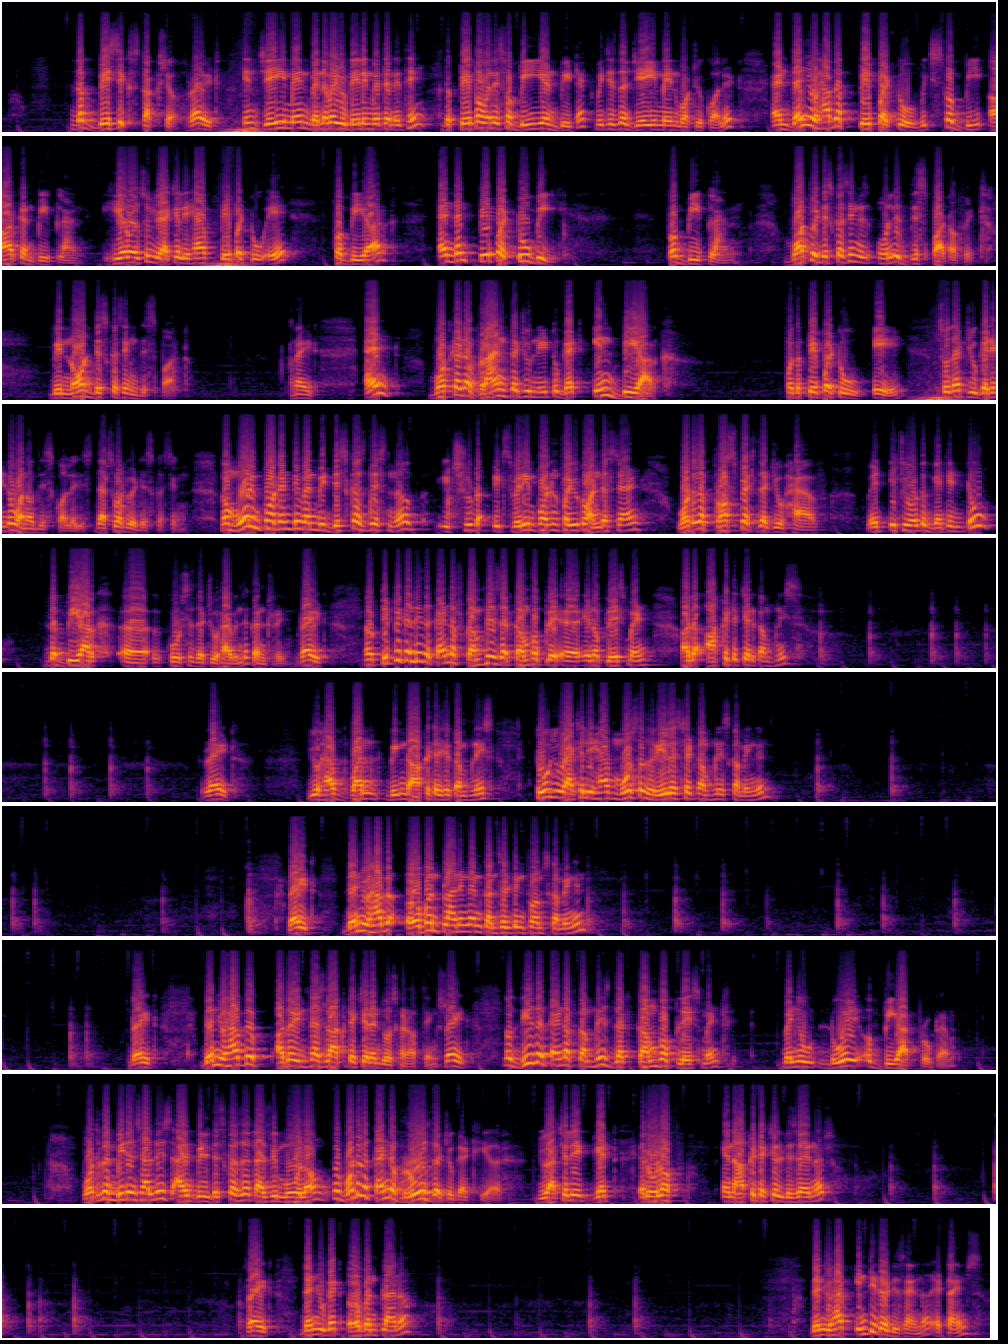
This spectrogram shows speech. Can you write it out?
the basic structure, right? In JEE main, whenever you're dealing with anything, the paper one is for BE and BTech, which is the JEE main, what you call it. And then you have the paper two, which is for BArch and B plan. Here also you actually have paper 2A for BArch and then paper 2B for B plan. What we're discussing is only this part of it. We're not discussing this part, right? And what kind of rank that you need to get in BArch for the paper 2A so that you get into one of these colleges. That's what we're discussing. Now, more importantly, when we discuss this, now, it should it's very important for you to understand what are the prospects that you have if you want to get into the BArch uh, courses that you have in the country, right? Now, typically the kind of companies that come for play, uh, you know placement are the architecture companies, right? You have one being the architecture companies, two you actually have most of the real estate companies coming in. Right, then you have the urban planning and consulting firms coming in. Right, then you have the other international architecture and those kind of things, right? Now these are kind of companies that come for placement when you do a, a BArch program. What are the median salaries? I will discuss that as we move along. So what are the kind of roles that you get here? You actually get a role of an architectural designer, right? Then you get urban planner. Then you have interior designer at times,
